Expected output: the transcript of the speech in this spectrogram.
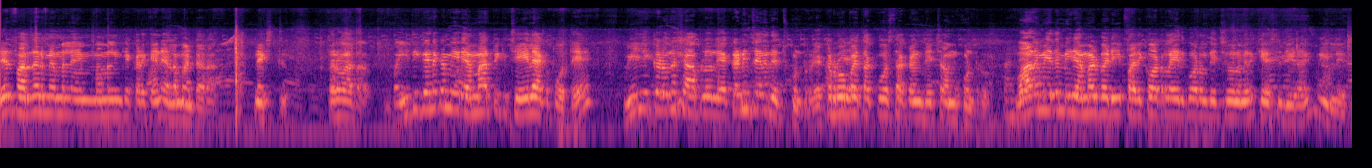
లేదు ఫర్దర్ మిమ్మల్ని మమ్మల్ని ఇంకెక్కడికైనా వెళ్ళమంటారా? నెక్స్ట్ తర్వాత ఇది కనుక మీరు ఎంఆర్పికి చేయలేకపోతే వీళ్ళు ఇక్కడ ఉన్న షాపులో ఎక్కడి నుంచైనా తెచ్చుకుంటారు. ఎక్కడ రూపాయి తక్కువ వస్తే అక్కడి నుంచి తెచ్చి అమ్ముకుంటారు. వాళ్ళ మీద మీరు ఎమ్మడిపడి పది కోట్ల ఐదు కోట్ల తెచ్చిన వాళ్ళ మీద కేసులు చేయడానికి వీలు లేదు.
